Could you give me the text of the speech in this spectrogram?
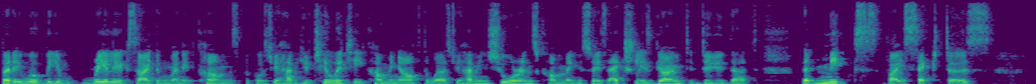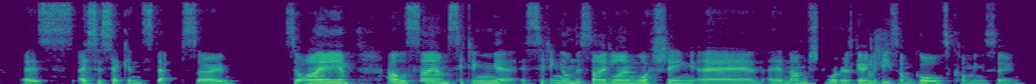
but it will be really exciting when it comes because you have utility coming afterwards, you have insurance coming, so it's actually is going to do that that mix by sectors as as a second step. So so I I will say I'm sitting uh, sitting on the sideline watching, and and I'm sure there's going to be some goals coming soon.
